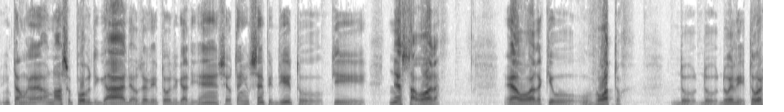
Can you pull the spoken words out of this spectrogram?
Então, é o nosso povo de Galha, os eleitores galienses. Eu tenho sempre dito que nesta hora é a hora que o, o voto do, do, do, eleitor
